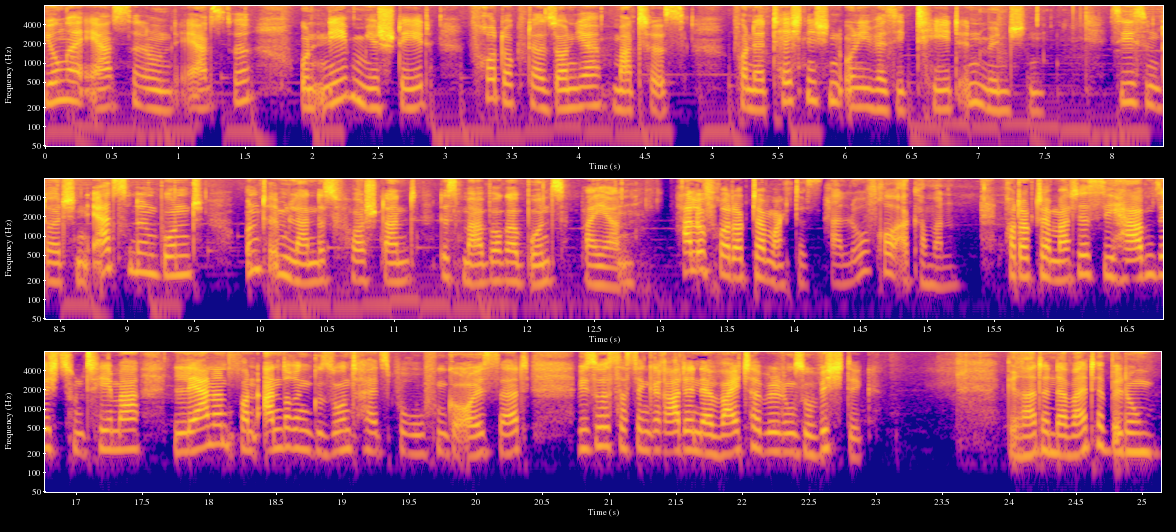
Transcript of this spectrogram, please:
junger Ärztinnen und Ärzte und neben mir steht Frau Dr. Sonja Mattes von der Technischen Universität in München. Sie ist im Deutschen Ärztinnenbund und im Landesvorstand des Marburger Bunds Bayern. Hallo, Frau Dr. Mattes. Hallo, Frau Ackermann. Frau Dr. Mattes, Sie haben sich zum Thema Lernen von anderen Gesundheitsberufen geäußert. Wieso ist das denn gerade in der Weiterbildung so wichtig? Gerade in der Weiterbildung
